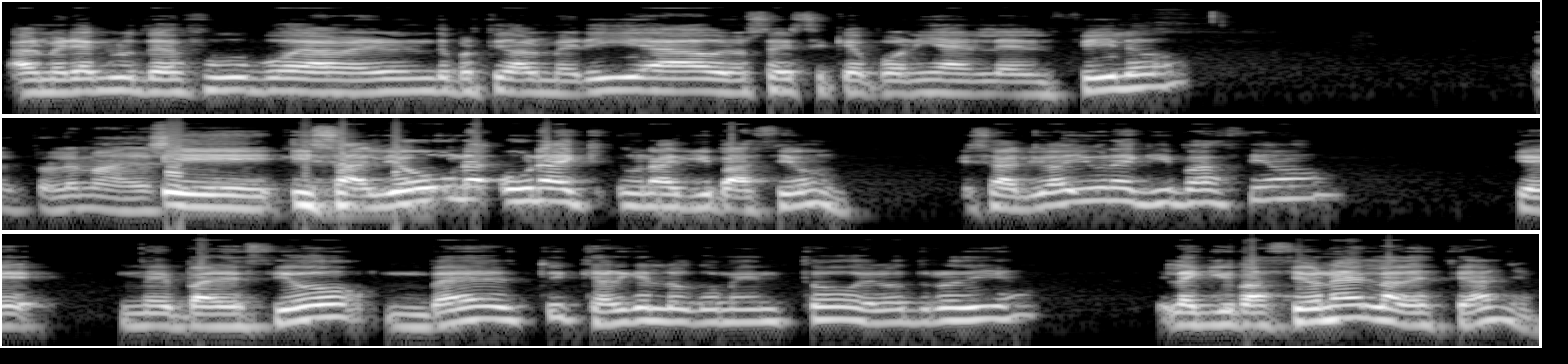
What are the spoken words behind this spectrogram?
Almería Club de Fútbol, Almería Deportivo de Almería, o no sé si que ponía en el filo. El problema es Y, y salió una, una, una equipación. Y salió ahí una equipación que me pareció ver el tweet que alguien lo comentó el otro día. La equipación es la de este año.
